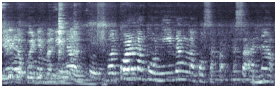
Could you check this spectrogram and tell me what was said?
dili ka pwede maninang. Magkuhan lang ko, ninang lang ko sa, sa anak.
